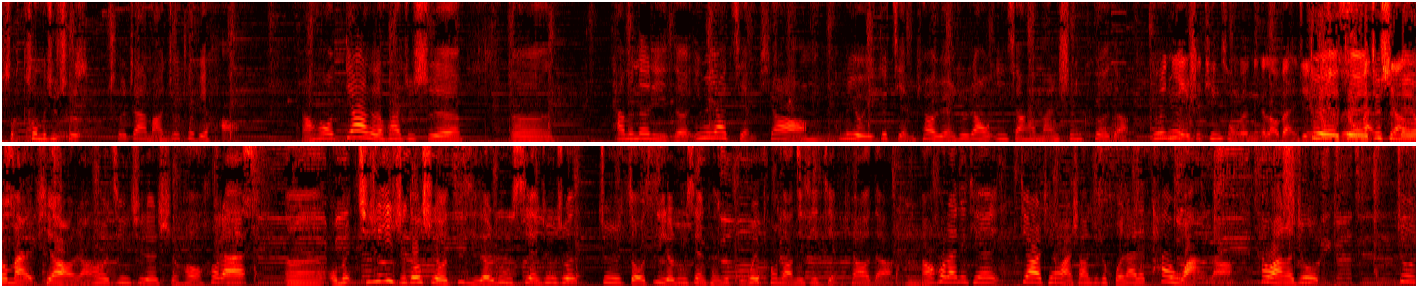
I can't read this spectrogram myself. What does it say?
送送我们去车车站嘛，就特别好。然后第二个的话就是，嗯，他们那里的因为要检票，嗯他们有一个检票员，就让我印象还蛮深刻的。因为你也是听从了那个老板建议，对对，就就是没有买买票。然后进去的时候，后来，嗯，我们其实一直都是有自己的路线，就是说，就是走自己的路线，可能就不会碰到那些检票的。然后后来那天第二天晚上就是回来的太晚了，太晚了就就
